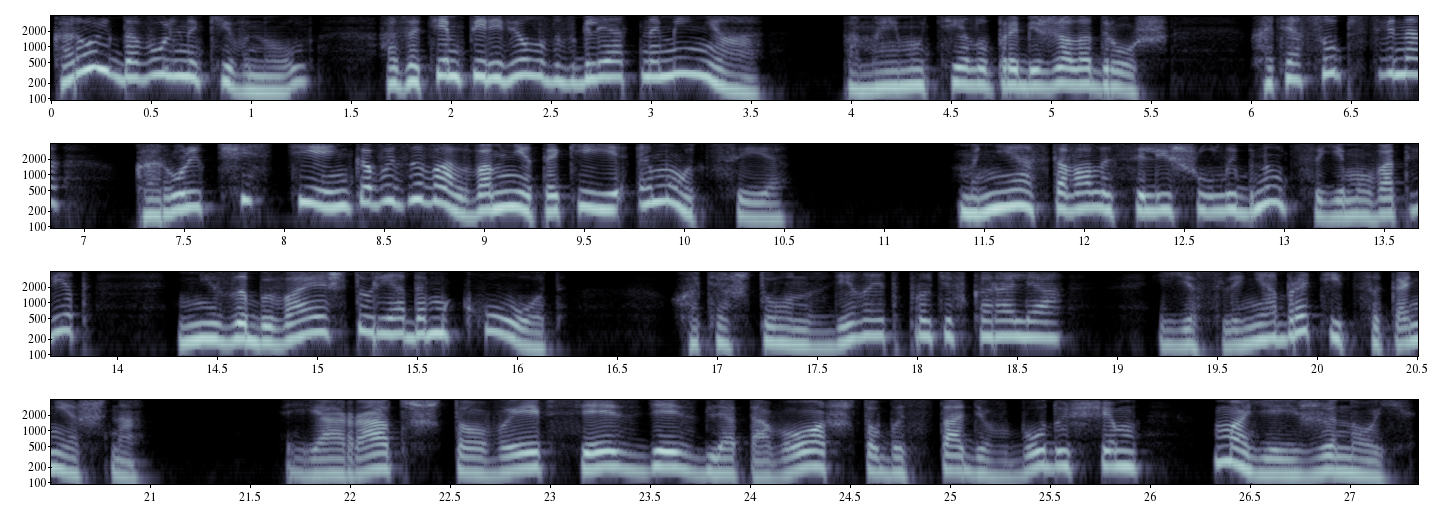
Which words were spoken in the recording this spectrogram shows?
Король довольно кивнул, а затем перевел взгляд на меня. По моему телу пробежала дрожь, хотя, собственно, король частенько вызывал во мне такие эмоции. Мне оставалось лишь улыбнуться ему в ответ не забывая, что рядом кот. Хотя что он сделает против короля, если не обратиться, конечно. «Я рад, что вы все здесь для того, чтобы стать в будущем моей женой».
